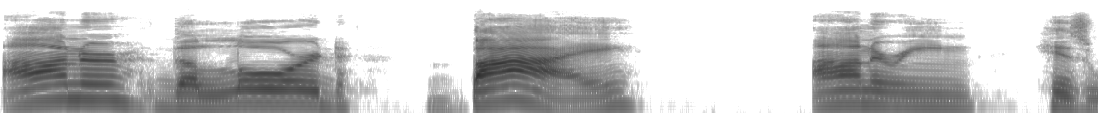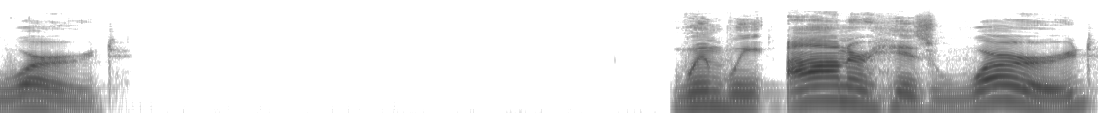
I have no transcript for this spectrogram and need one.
honor the Lord by honoring his word. When we honor his word,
